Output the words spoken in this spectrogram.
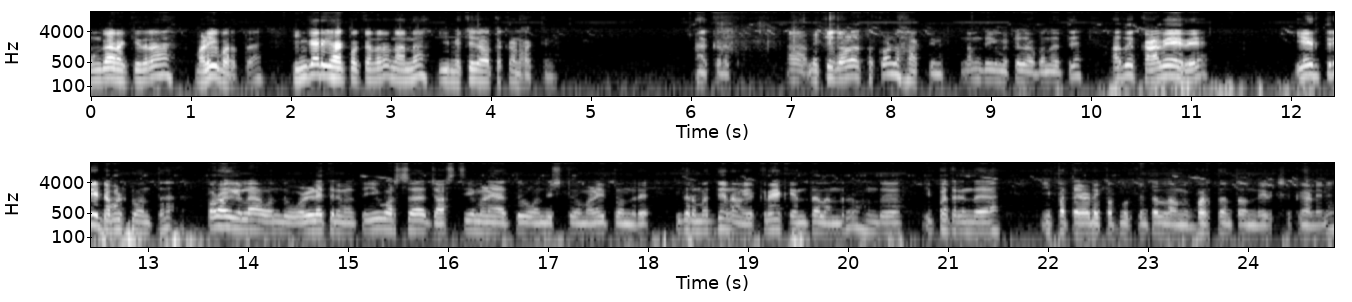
ಮುಂಗಾರು ಹಾಕಿದ್ರೆ ಮಳೆ ಬರುತ್ತೆ. ಹಿಂಗಾರಿಗೆ ಹಾಕ್ಬೇಕಂದ್ರೆ ನಾನು ಈ ಮೆಕ್ಕೆಜೋಳ ತಕೊಂಡು ಹಾಕ್ತೀನಿ. ಆ ಕಡೆ ಮೆಕ್ಕೆಜೋಳ ತಗೊಂಡು ಹಾಕ್ತೀನಿ. ನಮ್ದು ಈಗ ಮೆಕ್ಕೆಜೋಳ ಬಂದೈತಿ. ಅದು Kaveri eight three double two ಅಂತ ಪರವಾಗಿಲ್ಲ, ಒಂದು ಒಳ್ಳೆತನ ಬಂತು ಈ ವರ್ಷ ಜಾಸ್ತಿ ಮಳೆ ಆಯಿತು, ಒಂದಿಷ್ಟು ಮಳೆ ಇತ್ತು ಅಂದರೆ ಇದರ ಮಧ್ಯೆ ನಾವು ಎಕರೆಗೆ ಎಂತಲ್ಲ ಅಂದ್ರೆ ಒಂದು ಇಪ್ಪತ್ತರಿಂದ ಇಪ್ಪತ್ತೆರಡು ಇಪ್ಪತ್ತ್ಮೂರು ಕ್ವಿಂಟಲ್ ನಮಗೆ ಬರ್ತಂತ ಒಂದು ನಿರೀಕ್ಷೆ ಇಟ್ಕೊಂಡಿನಿ.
